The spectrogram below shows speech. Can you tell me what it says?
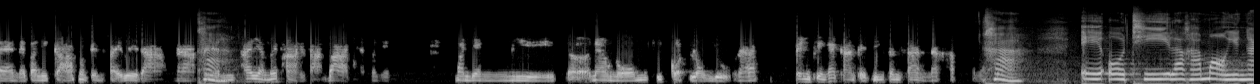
รงๆเนี่ยตอนนี้กราฟมันเป็น sideway down นะครับเพราะฉะนั้นถ้ายังไม่ผ่านสามบาทเนี่ยมันยังมันยังมีเอ่อแนวโน้มที่กดลงอยู่นะครับ เป็นเพียงแค่การ trading สั้น ๆ นะครับ ค่ะ AOT ล่ะคะ มองยังไง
